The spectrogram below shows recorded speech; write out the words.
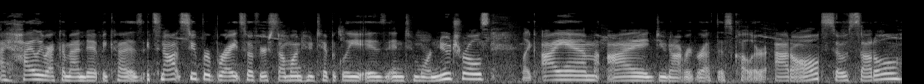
I highly recommend it because it's not super bright. So if you're someone who typically is into more neutrals like I am, I do not regret this color at all. So subtle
